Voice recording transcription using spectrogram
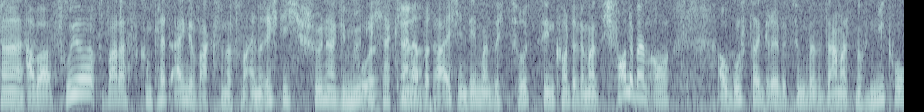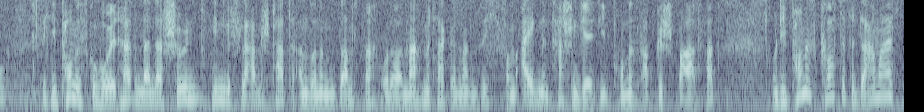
Ah. Aber früher war das komplett eingewachsen. Das war ein richtig schöner, gemütlicher Cool, kleiner ja. Bereich, in dem man sich zurückziehen konnte, wenn man sich vorne beim Au- Augusta Grill beziehungsweise damals noch Nico sich die Pommes geholt hat und dann da schön hingeflanscht hat an so einem Samstag oder Nachmittag, wenn man sich vom eigenen Taschengeld die Pommes abgespart hat. Und die Pommes kostete damals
